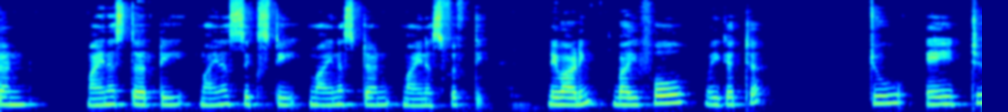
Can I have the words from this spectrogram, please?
ten minus thirty minus sixty minus ten minus fifty dividing by four we get two eight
